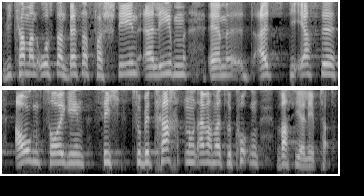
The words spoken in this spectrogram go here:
Wie kann man Ostern besser verstehen, erleben, ähm, als die erste Augenzeugin sich zu betrachten und einfach mal zu gucken, was sie erlebt hat.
